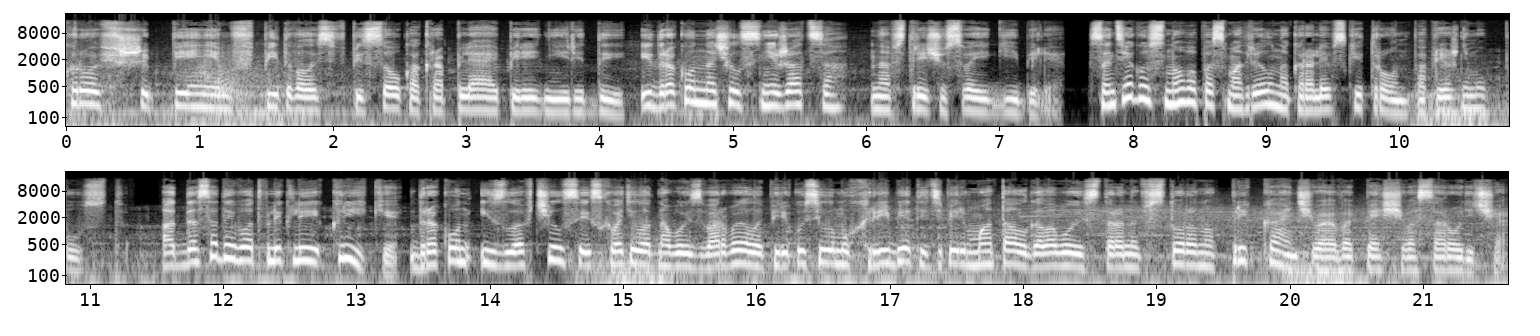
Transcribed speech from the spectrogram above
Кровь с шипением впитывалась в песок, окропляя передние ряды, и дракон начал снижаться навстречу своей гибели. Сантьяго снова посмотрел на королевский трон, по-прежнему пуст. От досады его отвлекли крики. Дракон изловчился и схватил одного из Варвелла, перекусил ему хребет и теперь мотал головой из стороны в сторону, приканчивая вопящего сородича.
